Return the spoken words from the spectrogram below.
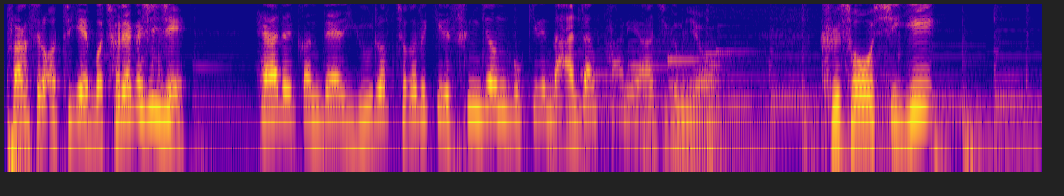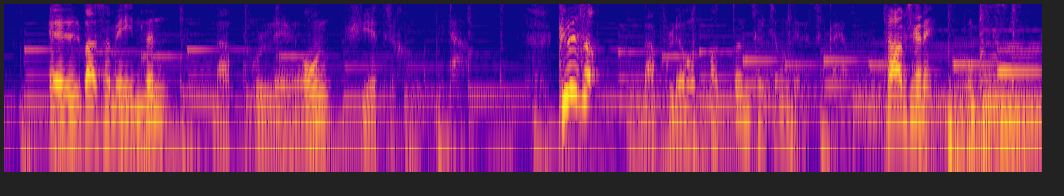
프랑스를 어떻게 뭐 처리할 것인지 해야 될 건데 유럽 저거들끼리 승전국끼리 난장판이야 지금요. 그 소식이 엘바 섬에 있는 나폴레옹 귀에 들어간 겁니다. 그래서 나폴레옹은 어떤 결정을 내렸을까요? 다음 시간에 공개하겠습니다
